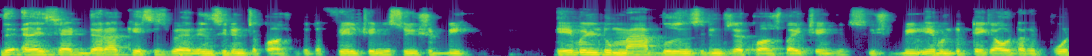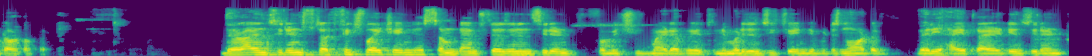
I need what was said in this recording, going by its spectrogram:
The, as I said, there are cases where incidents are caused because of failed changes. So you should be able to map those incidents that are caused by changes. You should be able to take out a report out of it there are incidents which are fixed by changes. Sometimes there's an incident for which you might have raised an emergency change. If it is not a very high priority incident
